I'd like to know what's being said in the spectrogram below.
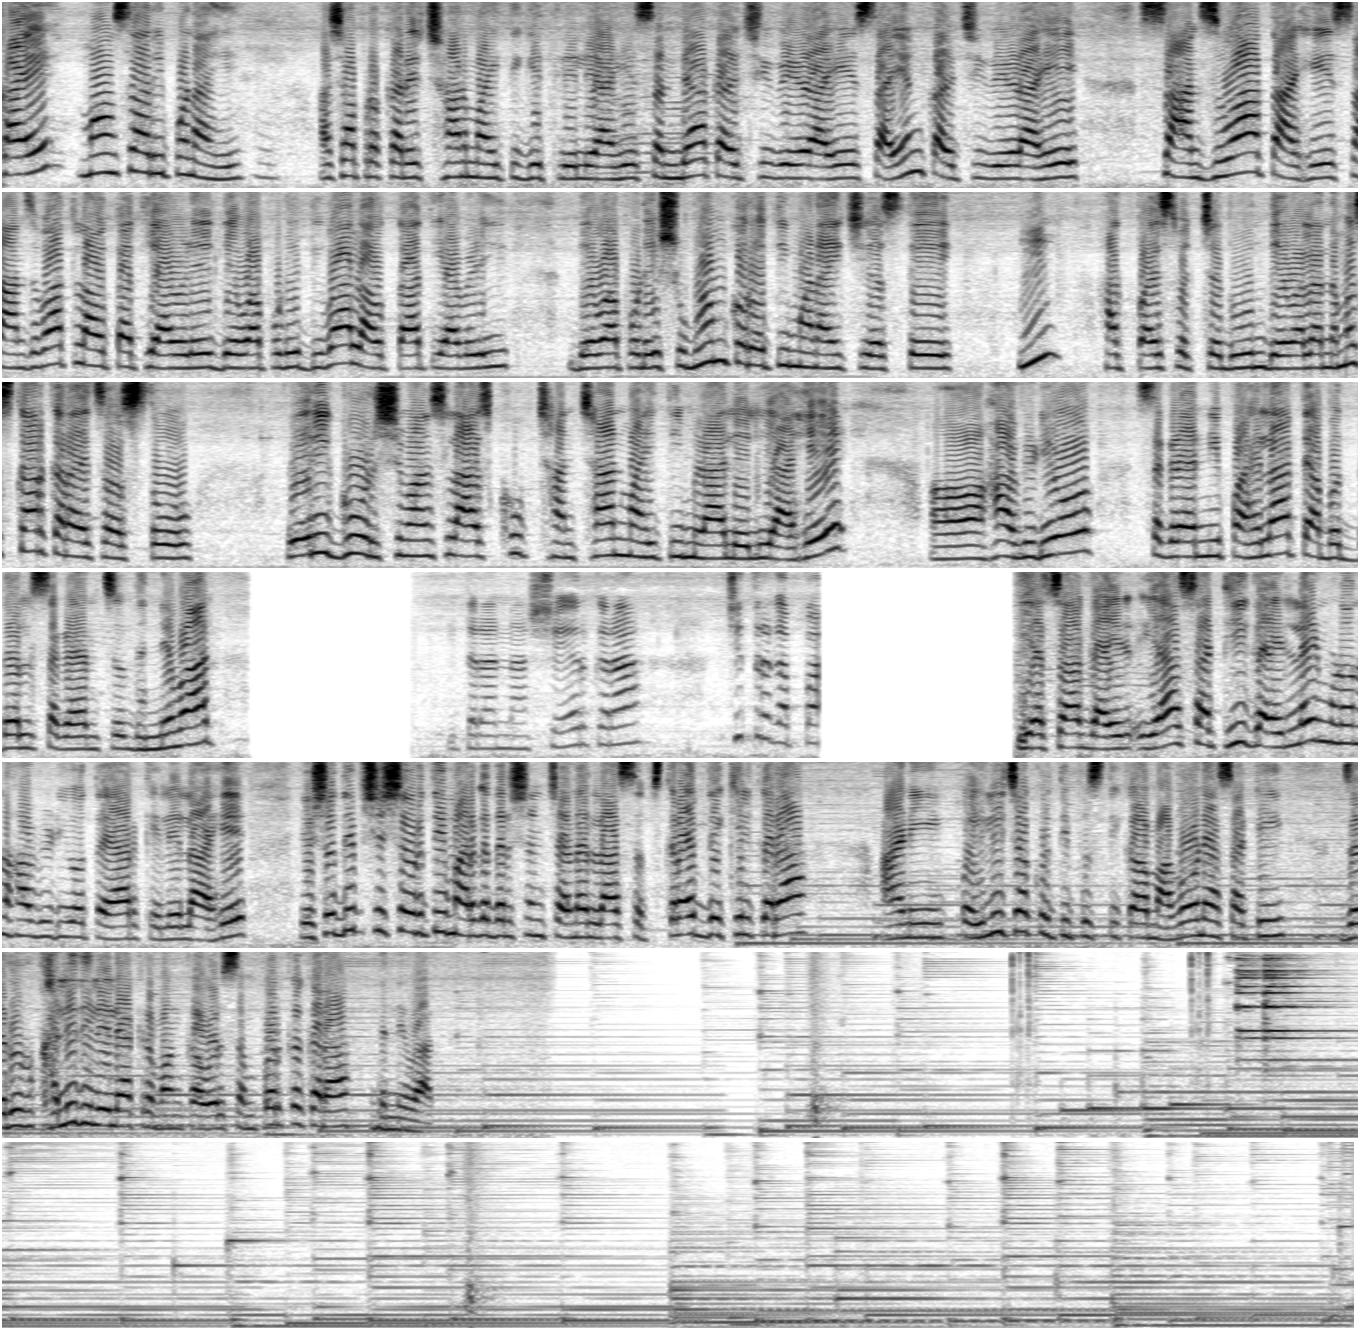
काय? मांसाहारी पण आहे. अशा प्रकारे छान माहिती घेतलेली आहे. संध्याकाळची वेळ आहे सायंकाळची वेळ आहे. सांजवात आहे. सांजवात लावतात यावेळी देवापुढे दिवा लावतात. यावेळी देवापुढे शुभम करोती म्हणायची असते. हम्म? हातपाय स्वच्छ धुवून देवाला नमस्कार करायचा असतो. व्हेरी गुड शिवांशला आज खूप छान छान माहिती मिळालेली आहे. हा व्हिडिओ सगळ्यांनी पाहिला. त्याबद्दल सगळ्यांचं धन्यवाद. इतरांना शेअर करा. चित्रगप्पा याचा गाईड यासाठी गाईडलाईन म्हणून हा व्हिडिओ तयार केलेला आहे. यशोदीप शिष्यवृत्ती मार्गदर्शन चॅनलला सबस्क्राईब देखील करा. आणि पहिलीच्या कृती पुस्तिका मागवण्यासाठी जरूर खाली दिलेल्या क्रमांकावर संपर्क करा. धन्यवाद.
